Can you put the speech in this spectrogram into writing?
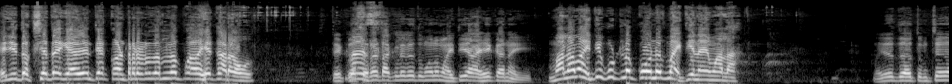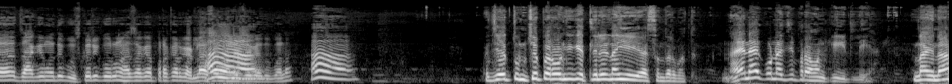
ह्याची दक्षता घ्यावी आणि त्या कॉन्ट्रॅक्टरला प- हे करावं. ते कचरा टाकलेलं तुम्हाला माहिती आहे का नाही? मला माहिती कुठलं कोणच माहिती नाही मला. म्हणजे ज- तुमच्या जागेमध्ये घुसखोरी करून हा सगळा प्रकार घडला असं म्हणायचं का तुम्हाला? हा. म्हणजे तुमची परवानगी घेतलेली नाहीये या संदर्भात? नाही नाही कोणाची परवानगी घेतली नाही ना?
